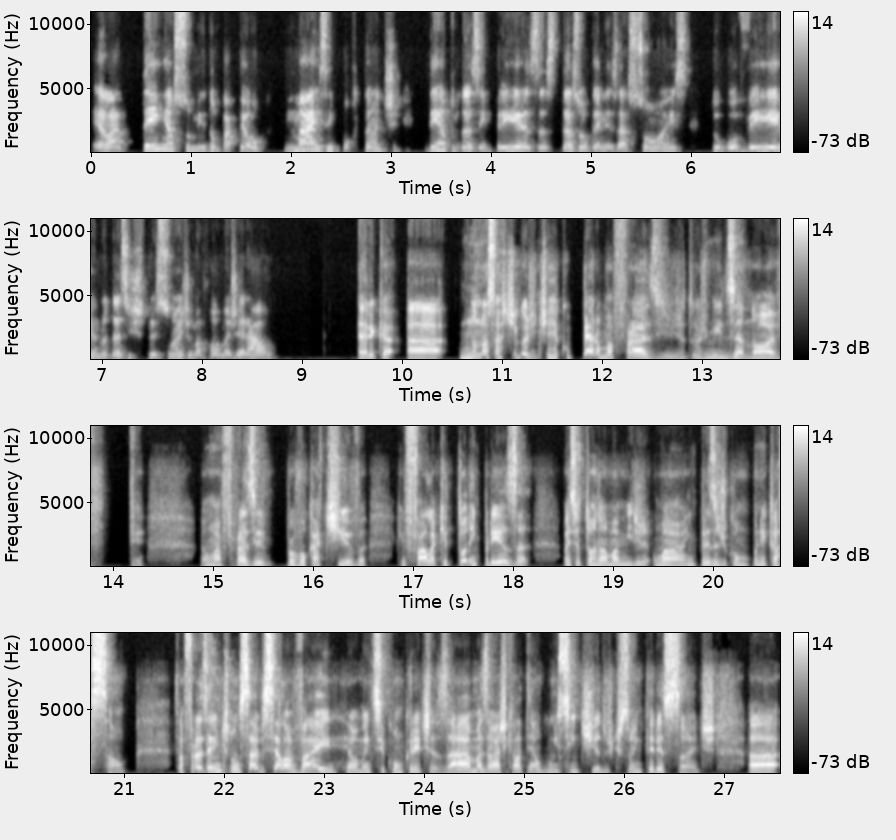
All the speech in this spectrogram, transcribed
ela tem assumido um papel mais importante dentro das empresas, das organizações, do governo, das instituições de uma forma geral? Érica, uh, no nosso artigo a gente recupera uma frase de 2019 uma frase provocativa que fala que toda empresa vai se tornar uma, mídia, uma empresa de comunicação. Essa frase a gente não sabe se ela vai realmente se concretizar, mas eu acho que ela tem alguns sentidos que são interessantes. Uh,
